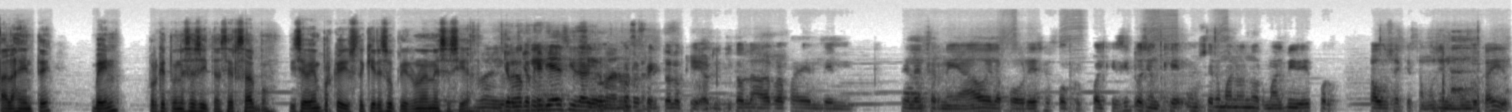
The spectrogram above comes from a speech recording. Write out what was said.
a la gente, ven porque tú necesitas ser salvo. Dice, ven porque Dios te quiere suplir una necesidad. Bueno, Yo, creo yo que- quería decir sí, algo hermano, con respecto a lo que ahorita hablaba Rafa del, del- de la enfermedad o de la pobreza cualquier situación que un ser humano normal vive por causa de que estamos en un mundo caído.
